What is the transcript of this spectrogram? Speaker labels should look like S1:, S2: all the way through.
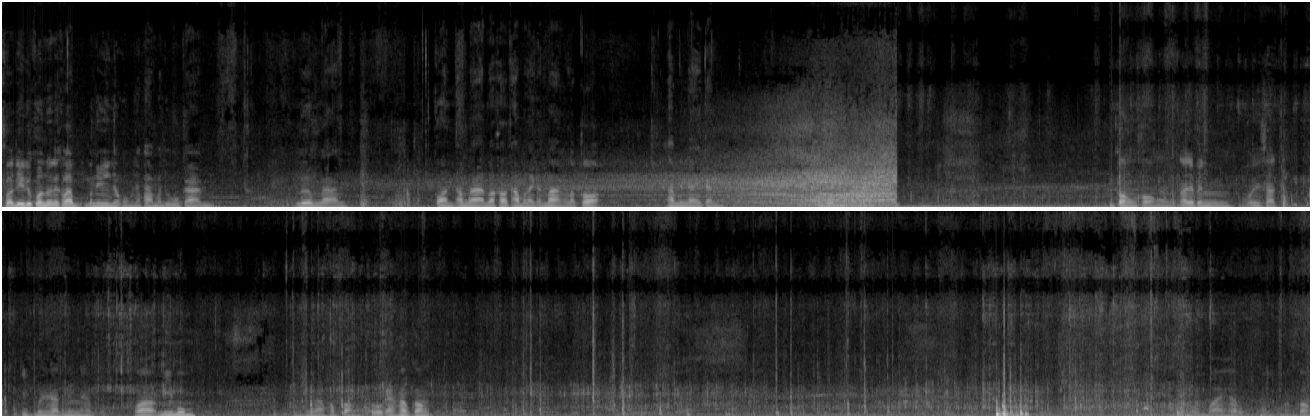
S1: สวัสดีทุกคนด้วยนะครับ วันนี้เดี๋ยวผมจะพามาดูการเริ่มงาน ก่อนทำงานว่าเขาทำอะไรกันบ้าง แล้วก็ทำยังไงกันครับผมกล่องของน่าจะเป็นบริษัทอีกบริษัทหนึ่งนะครับ ว่ามีมุมมีกาเข้ากล่องโชว์การเข้ากล่อง มุมไว้ครับกล้อง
